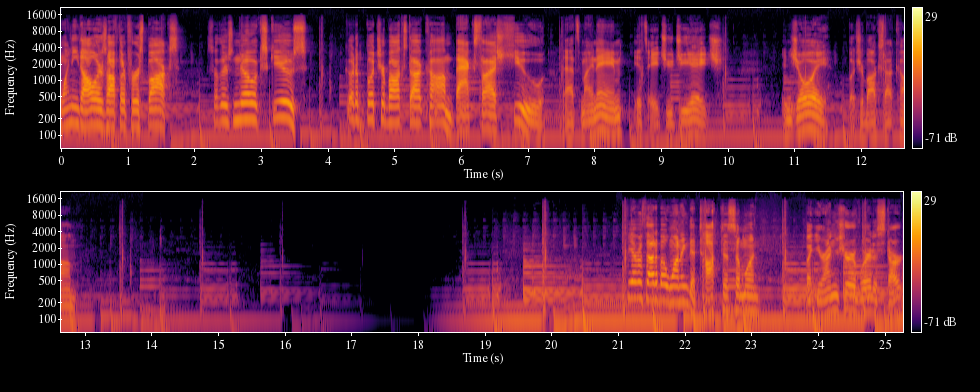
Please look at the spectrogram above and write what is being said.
$20 off their first box. So there's no excuse. Go to butcherbox.com backslash Hugh. That's my name. It's H U G H. Enjoy butcherbox.com. Have you ever thought about wanting to talk to someone, but you're unsure of where to start?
